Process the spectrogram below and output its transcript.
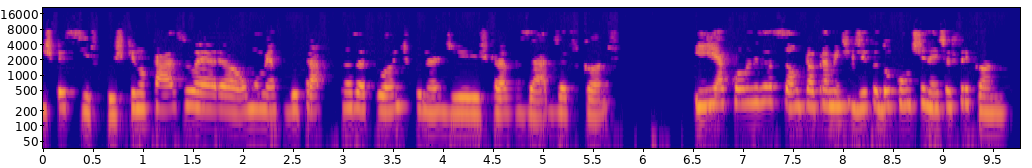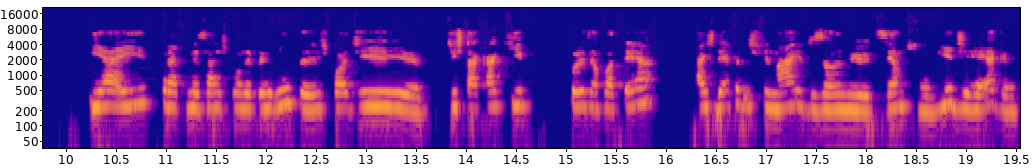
específicos, que no caso era o momento do tráfico transatlântico, né, de escravizados africanos, e a colonização propriamente dita do continente africano. E aí, para começar a responder a pergunta, a gente pode destacar que por exemplo, até as décadas finais dos anos 1800, na via de regra,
